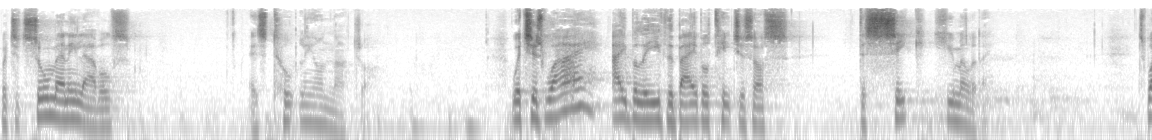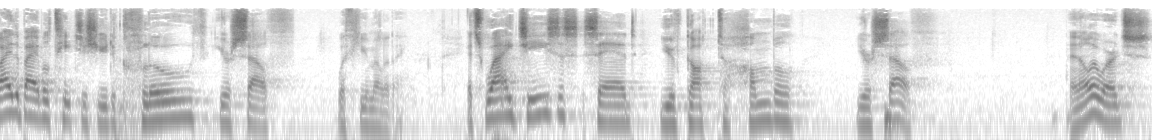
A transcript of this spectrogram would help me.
Which at so many levels is totally unnatural. Which is why I believe the Bible teaches us to seek humility. It's why the Bible teaches you to clothe yourself with humility. It's why Jesus said you've got to humble yourself. In other words,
